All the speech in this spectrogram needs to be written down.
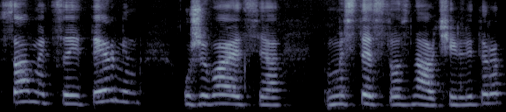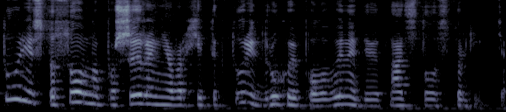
Саме цей термін уживається в мистецтвознавчій літературі стосовно поширення в архітектурі другої половини 19 століття.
